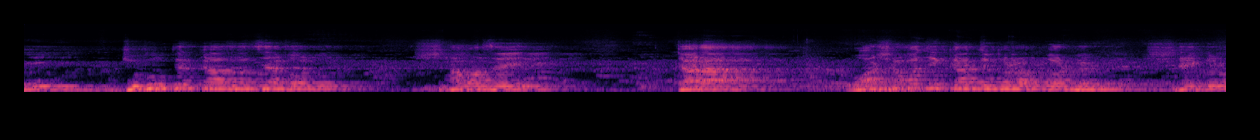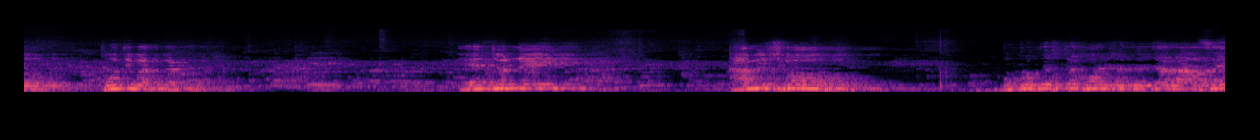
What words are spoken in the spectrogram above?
এই যুবকদের কাজ আছে এখন সমাজে যারা অসামাজিক কার্যকলাপ করবে সেইগুলো প্রতিবাদ করবে এর জন্যেই আমি সহ উপদেষ্টা পরিষদে যারা আছে,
